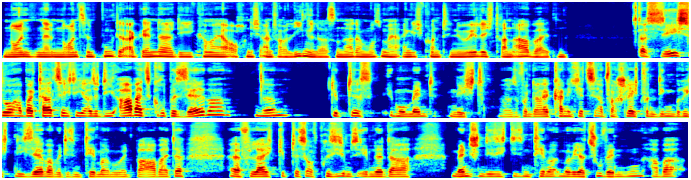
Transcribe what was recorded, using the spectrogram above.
19-Punkte-Agenda, die kann man ja auch nicht einfach liegen lassen. Ne? Da muss man ja eigentlich kontinuierlich dran arbeiten. Das sehe ich so, aber tatsächlich, also die Arbeitsgruppe selber ne, gibt es im Moment nicht. Also von daher kann ich jetzt einfach schlecht von Dingen berichten, die ich selber mit diesem Thema im Moment bearbeite. Äh, vielleicht gibt es auf Präsidiumsebene da Menschen, die sich diesem Thema immer wieder zuwenden, aber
